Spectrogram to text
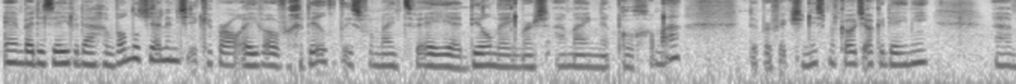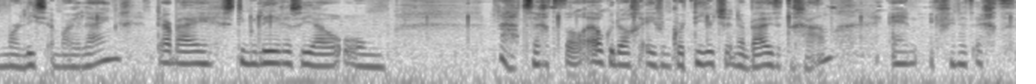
En bij de 7 dagen wandelchallenge, ik heb er al even over gedeeld. Dat is van mijn twee eh, deelnemers aan mijn eh, programma. De Perfectionisme Coach Academie. Uh, Marlies en Marjolein. Daarbij stimuleren ze jou om, nou, het zegt het al, elke dag even een kwartiertje naar buiten te gaan. En ik vind het echt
